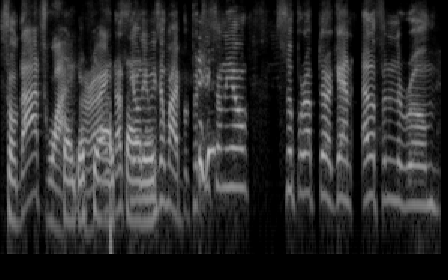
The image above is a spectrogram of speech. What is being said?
So that's why. So all that's the only reason why. But Patrice O'Neal, super up there again. Elephant in the room.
